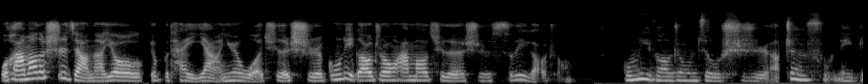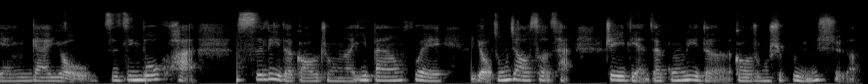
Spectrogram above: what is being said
我和阿猫的视角呢，又又不太一样，因为我去的是公立高中，阿猫去的是私立高中。公立高中就是政府那边应该有资金拨款，私立的高中呢一般会有宗教色彩，这一点在公立的高中是不允许的。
